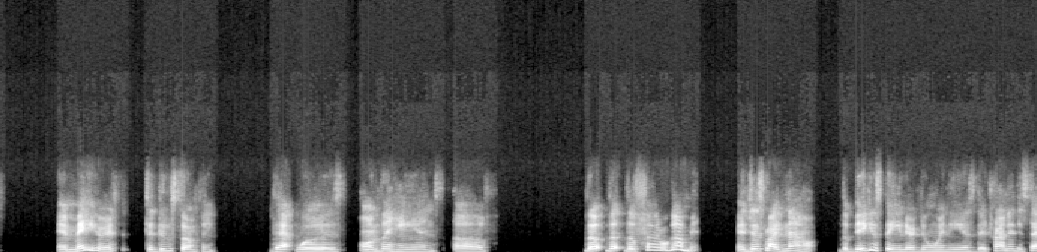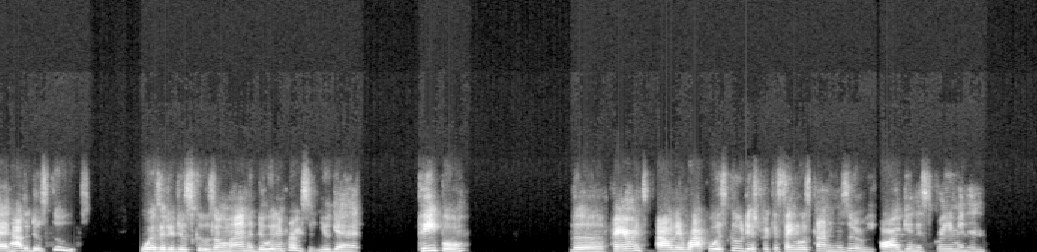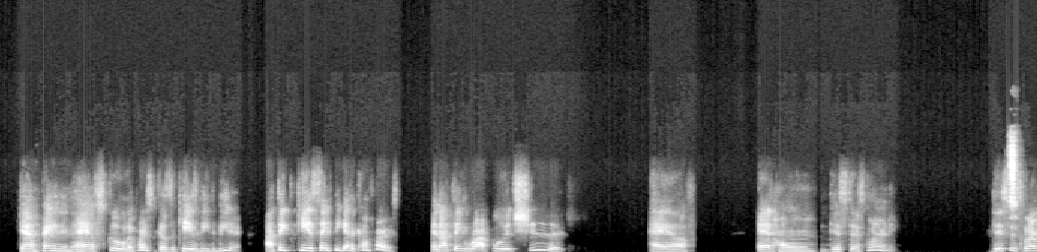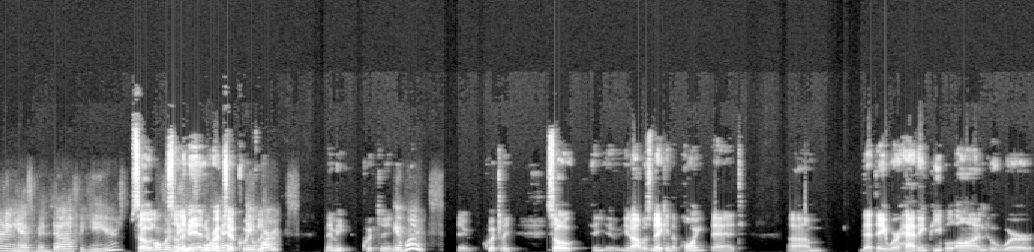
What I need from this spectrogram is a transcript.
and mayors to do something that was on the hands of the, the, the federal government. And just like now, the biggest thing they're doing is they're trying to decide how to do schools whether to do schools online or do it in person. You got people, the parents out in Rockwood School District in St. Louis County, Missouri, arguing and screaming and campaigning to have school in person because the kids need to be there. I think the kids' safety got to come first. And I think Rockwood should have at home distance learning. Distance learning has been done for years. So, so let me interrupt formats. you quickly. It works. Let me quickly. It works. Quickly. So, you know, I was making the point that um, that they were having people on who were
